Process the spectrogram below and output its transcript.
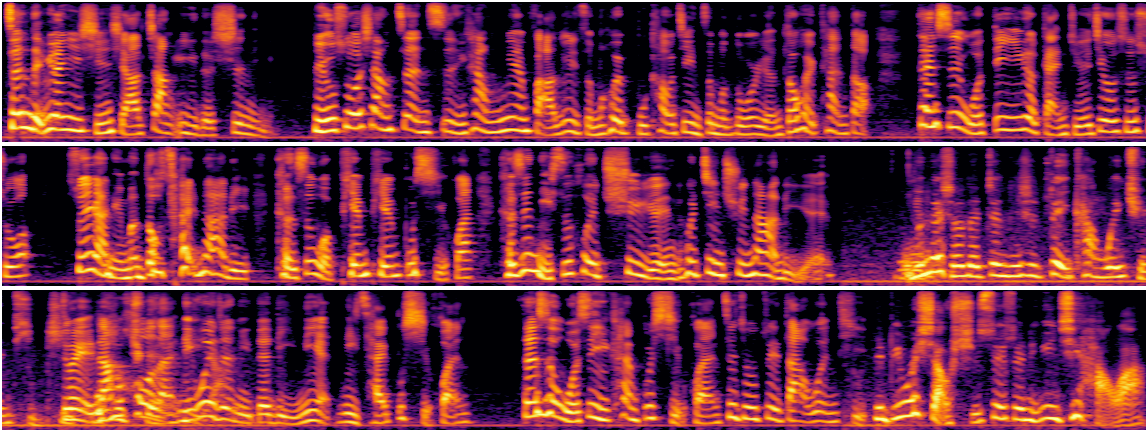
真的愿意行侠仗义的是你。比如说像政治，你看我们念法律，怎么会不靠近这么多人都会看到？但是我第一个感觉就是说，虽然你们都在那里，可是我偏偏不喜欢。可是你是会去耶，你会进去那里耶。我们那时候的政治是对抗威权体制，对。然后后来你为着你的理念，你才不喜欢。但是我是一看不喜欢，这就是最大问题。你比我小十岁，所以你运气好啊。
